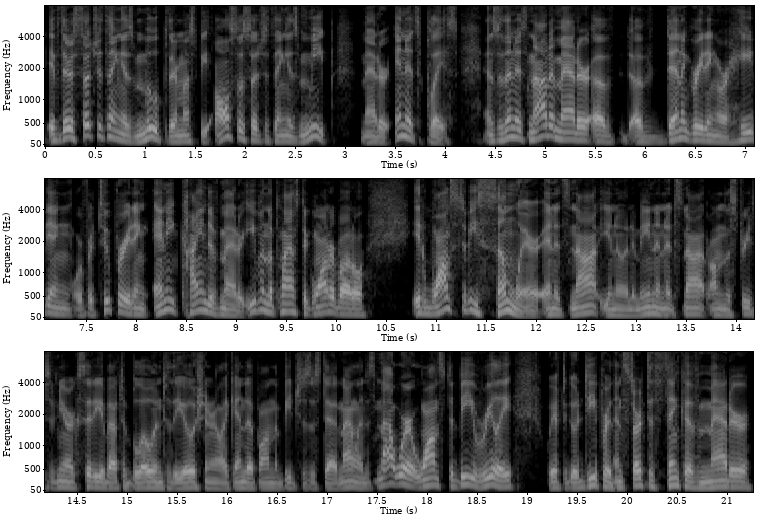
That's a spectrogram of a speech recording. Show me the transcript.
If there's such a thing as MOOP, there must be also such a thing as MEEP, matter in its place. And so then it's not a matter of, of denigrating or hating or vituperating any kind of matter, even the plastic water bottle. It wants to be somewhere, and it's not, you know what I mean? And it's not on the streets of New York City about to blow into the ocean or like end up on the beaches of Staten Island. It's not where it wants to be, really. We have to go deeper and start to think of matter,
